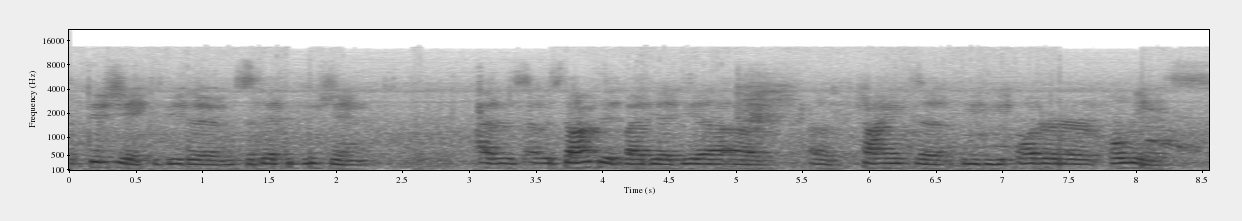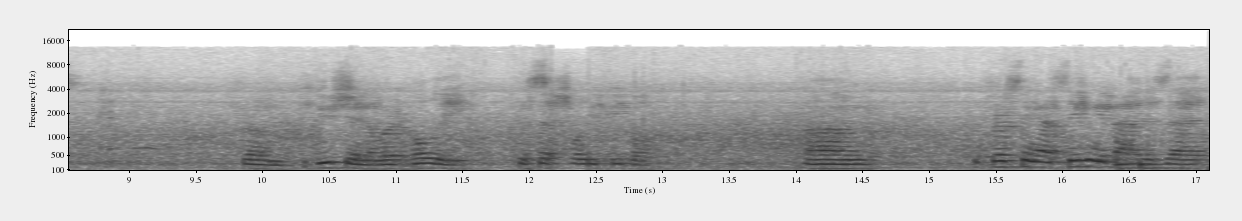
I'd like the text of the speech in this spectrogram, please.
officiate, to be the Mesader Kedushin, I was, I was daunted by the idea of, of trying to be the order of holiness from Kedushin, the word holy, to such holy people. Um, the first thing I was thinking about is that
